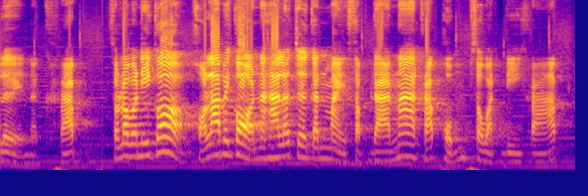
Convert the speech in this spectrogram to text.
เลยนะครับสำหรับวันนี้ก็ขอลาไปก่อนนะฮะแล้วเจอกันใหม่สัปดาห์หน้าครับ ผมสวัสดีครับ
